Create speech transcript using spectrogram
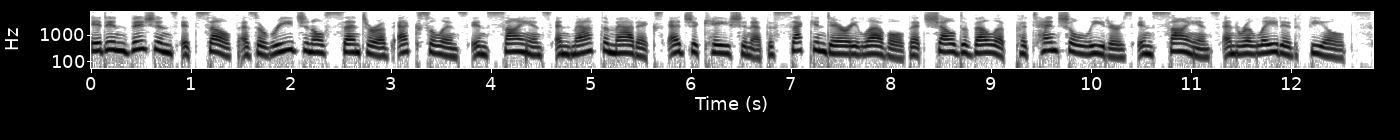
It envisions itself as a regional center of excellence in science and mathematics education at the secondary level that shall develop potential leaders in science and related fields.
